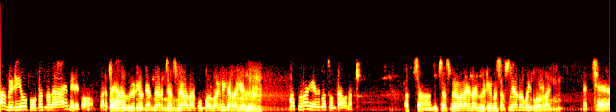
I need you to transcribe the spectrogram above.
हाँ वीडियो फ़ोटोज़ वगैरह आए मेरे को पर तो जो वीडियो के अंदर चश्मे वाला खूब बड़बड़ नहीं कर रहा क्या मैं सुना नहीं अभी मैं सुनता हूँ ना। अच्छा जो चश्मे वाला है ना वीडियो में सबसे ज़्यादा वही बोल रहा है। अच्छा।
